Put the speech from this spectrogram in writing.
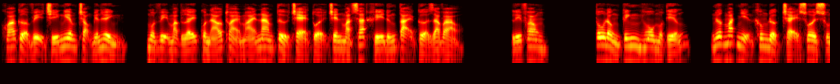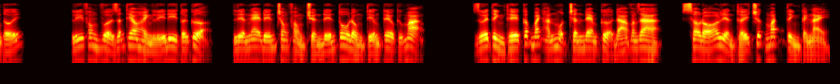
khóa cửa vị trí nghiêm trọng biến hình, một vị mặc lấy quần áo thoải mái nam tử trẻ tuổi trên mặt sát khí đứng tại cửa ra vào. Lý Phong. Tô Đồng kinh hô một tiếng, nước mắt nhịn không được chảy xuôi xuống tới. Lý Phong vừa dẫn theo hành lý đi tới cửa, liền nghe đến trong phòng truyền đến Tô Đồng tiếng kêu cứu mạng. Dưới tình thế cấp bách hắn một chân đem cửa đá văng ra, sau đó liền thấy trước mắt tình cảnh này.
